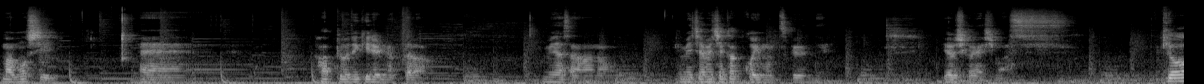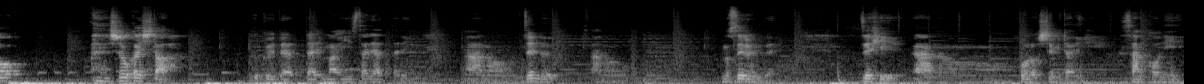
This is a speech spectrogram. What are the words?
まあもし、えー発表できるようになったら皆さんあのめちゃめちゃかっこいいもの作るんでよろしくお願いします。今日紹介した服であったり、まあ、インスタであったりあの全部あの載せるんでぜひ、あのフォローしてみたり参考に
